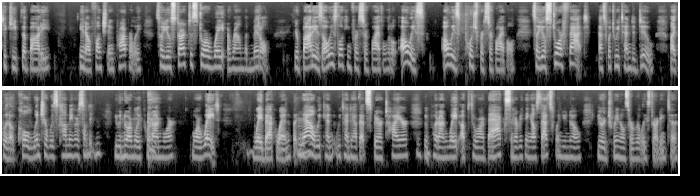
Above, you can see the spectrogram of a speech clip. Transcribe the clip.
to keep the body, you know, functioning properly. So you'll start to store weight around the middle. Your body is always looking for survival. It'll always, always push for survival. So you'll store fat. That's what we tend to do. Like when a cold winter was coming or something, you would normally put on more, more weight way back when. But mm-hmm. now we can, we tend to have that spare tire. We mm-hmm. put on weight up through our backs and everything else. That's when you know your adrenals are really starting to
